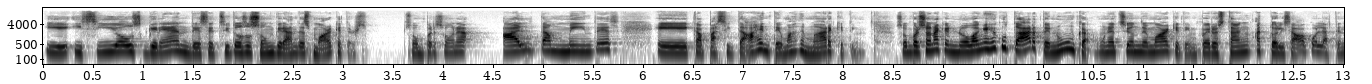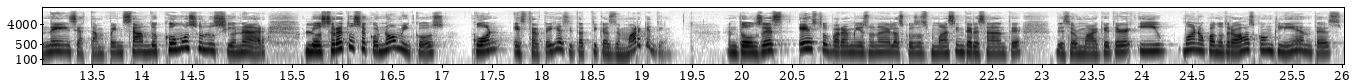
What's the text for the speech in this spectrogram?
y, CEOs grandes, exitosos, son grandes marketers. Son personas altamente eh, capacitadas en temas de marketing. Son personas que no van a ejecutarte nunca una acción de marketing, pero están actualizados con las tendencias, están pensando cómo solucionar los retos económicos con estrategias y tácticas de marketing. Entonces, esto para mí es una de las cosas más interesantes de ser marketer. Y bueno, cuando trabajas con clientes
